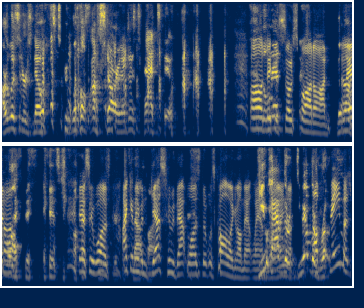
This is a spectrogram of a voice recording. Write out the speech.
our listeners know too well. I'm sorry. I just had to. Oh, the Nick land, is so spot on. The uh-huh. landline is John. Yes, it was. I can even mine. guess who that was that was calling on that landline. Do you have the? Do you have the a ro- famous,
